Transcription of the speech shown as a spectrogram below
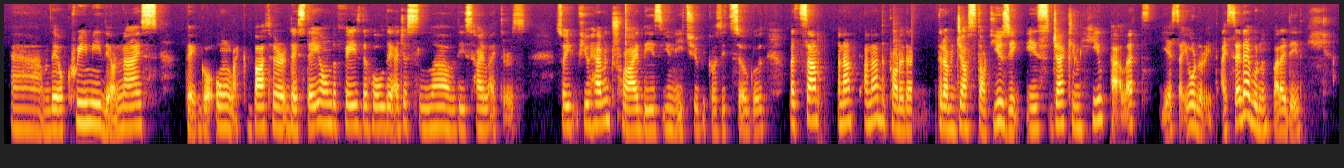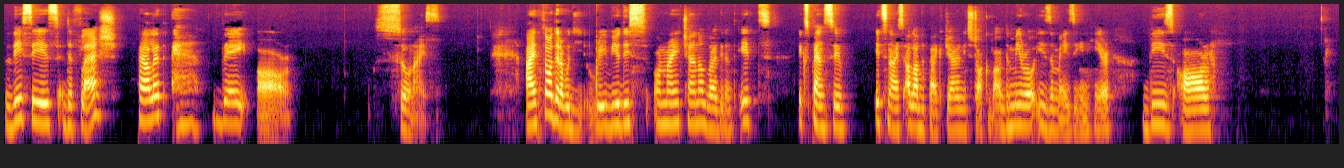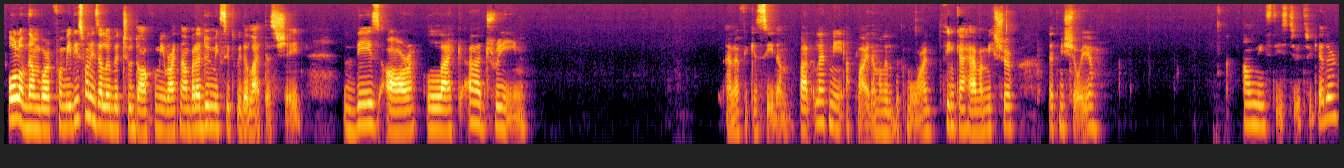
Um, they are creamy, they are nice, they go on like butter, they stay on the face the whole day. I just love these highlighters. So if you haven't tried these, you need to because it's so good. But some another, product that, that I've just started using is Jaclyn Hill palette. Yes, I ordered it. I said I wouldn't, but I did. This is the Flash palette and they are so nice. I thought that I would review this on my channel, but I didn't. It's expensive. It's nice. I love the packaging. I don't need to talk about. The mirror is amazing in here. These are all of them work for me. This one is a little bit too dark for me right now, but I do mix it with the lightest shade. These are like a dream. I don't know if you can see them, but let me apply them a little bit more. I think I have a mixture let me show you. I'll mix these two together.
